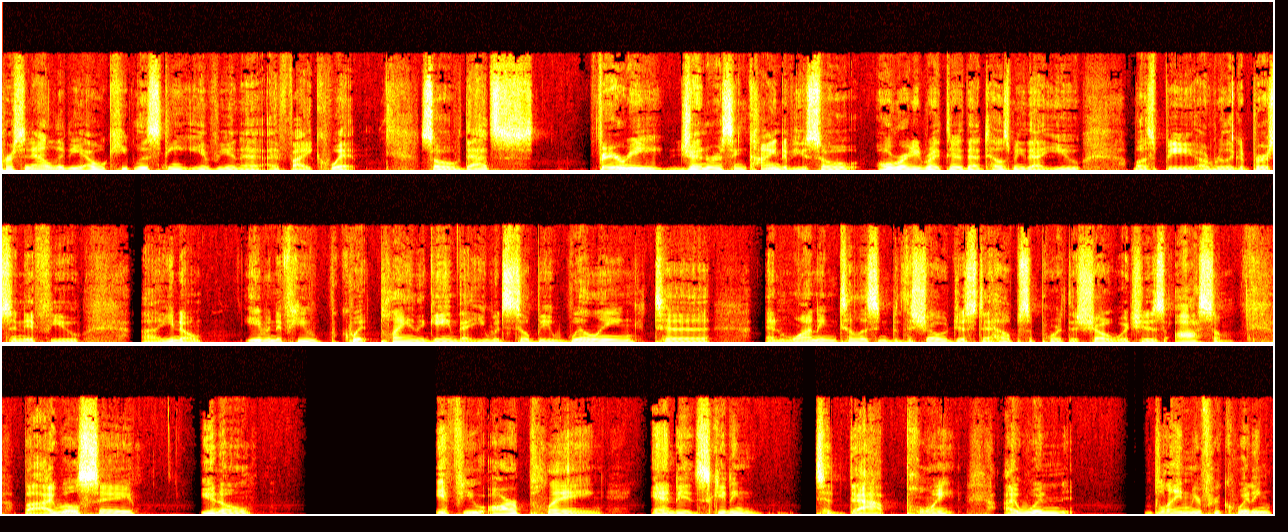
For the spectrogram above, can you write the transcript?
Personality, I will keep listening even if I quit. So that's very generous and kind of you. So already right there, that tells me that you must be a really good person. If you, uh, you know, even if you quit playing the game, that you would still be willing to and wanting to listen to the show just to help support the show, which is awesome. But I will say, you know, if you are playing and it's getting to that point, I wouldn't blame you for quitting,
